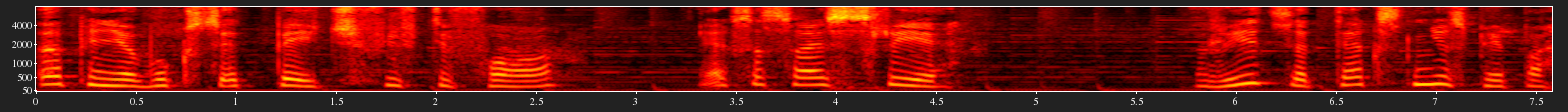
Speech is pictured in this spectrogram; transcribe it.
open your books at page 54, exercise 3. Read the text newspaper.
